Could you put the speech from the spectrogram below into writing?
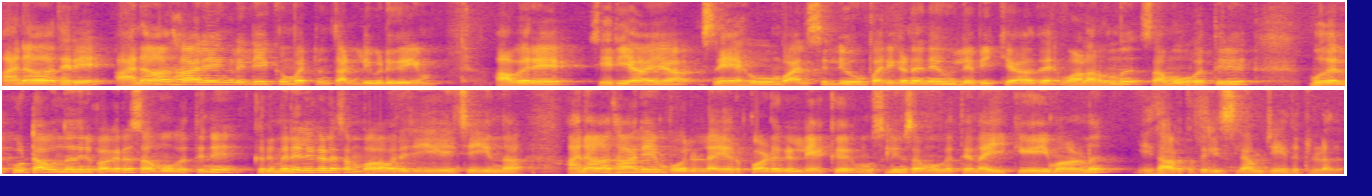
അനാഥരെ അനാഥാലയങ്ങളിലേക്കും മറ്റും തള്ളിവിടുകയും അവരെ ശരിയായ സ്നേഹവും വാത്സല്യവും പരിഗണനയും ലഭിക്കാതെ വളർന്ന് സമൂഹത്തിൽ മുതൽക്കൂട്ടാവുന്നതിന് പകരം സമൂഹത്തിന് ക്രിമിനലുകളെ സംഭാവന ചെയ്യുകയും ചെയ്യുന്ന അനാഥാലയം പോലുള്ള ഏർപ്പാടുകളിലേക്ക് മുസ്ലിം സമൂഹത്തെ നയിക്കുകയുമാണ് യഥാർത്ഥത്തിൽ ഇസ്ലാം ചെയ്തിട്ടുള്ളത്.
